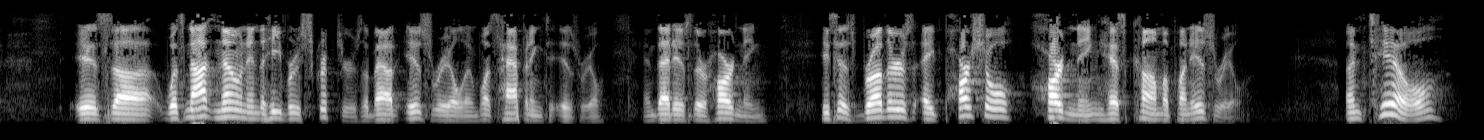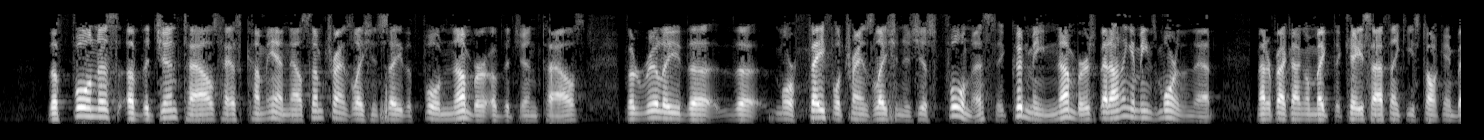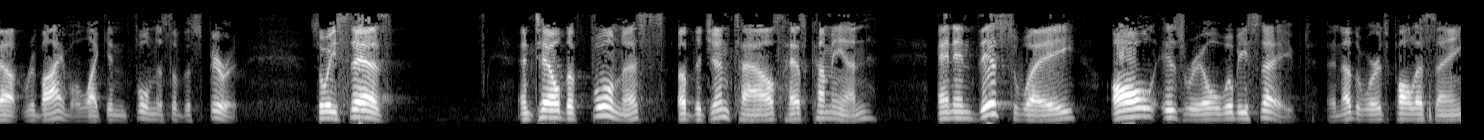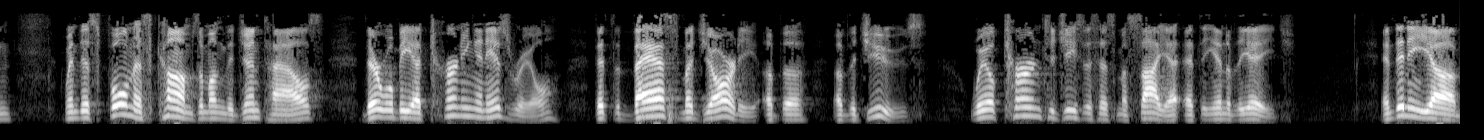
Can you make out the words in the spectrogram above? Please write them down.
is uh, was not known in the Hebrew Scriptures about Israel and what's happening to Israel, and that is their hardening. He says, "Brothers, a partial hardening has come upon Israel until the fullness of the Gentiles has come in." Now, some translations say the full number of the Gentiles, but really the the more faithful translation is just fullness. It could mean numbers, but I think it means more than that. Matter of fact, I'm going to make the case I think he's talking about revival, like in fullness of the Spirit. So he says, until the fullness of the Gentiles has come in, and in this way all Israel will be saved. In other words, Paul is saying, when this fullness comes among the Gentiles, there will be a turning in Israel that the vast majority of the, of the Jews will turn to Jesus as Messiah at the end of the age. And then he uh,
